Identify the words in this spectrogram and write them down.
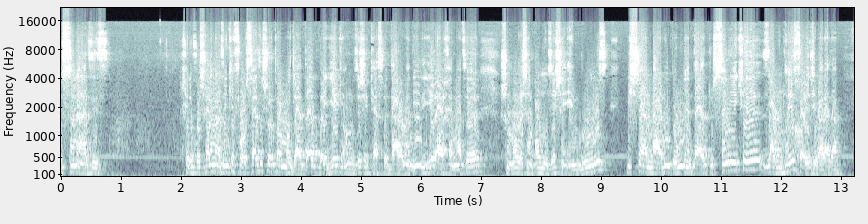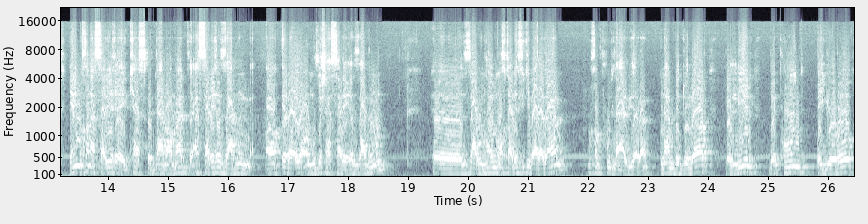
دوستان عزیز. خیلی خوشحالم از اینکه فرصتی شد تا مجدد با یک آموزش کسب درآمدی دیگه در خدمت شما باشم. آموزش امروز بیشتر مربوط به اون در دوستانیه که زبونهای خارجی بلدن. یعنی می‌خوان از طریق کسب درآمد از طریق زبون ارائه آموزش از طریق زبون زبونهای مختلفی که بلدن می‌خوان پول در بیارن اونم به دلار به لیر به پوند به یورو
